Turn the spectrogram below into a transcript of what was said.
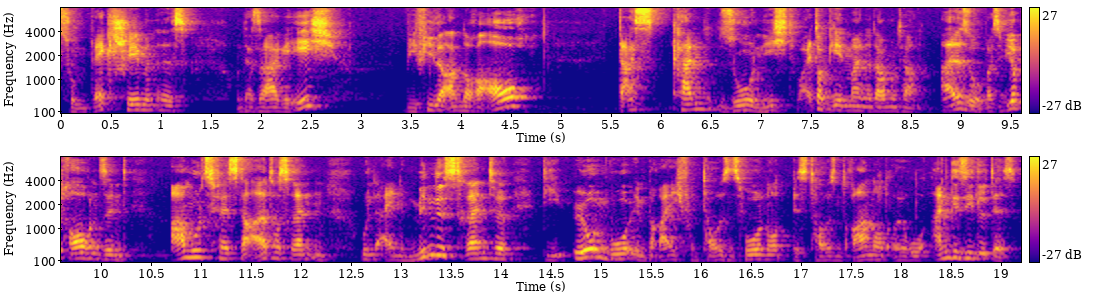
zum Wegschämen ist. Und da sage ich, wie viele andere auch, das kann so nicht weitergehen, meine Damen und Herren. Also, was wir brauchen, sind armutsfeste Altersrenten und eine Mindestrente, die irgendwo im Bereich von 1200 bis 1300 Euro angesiedelt ist.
